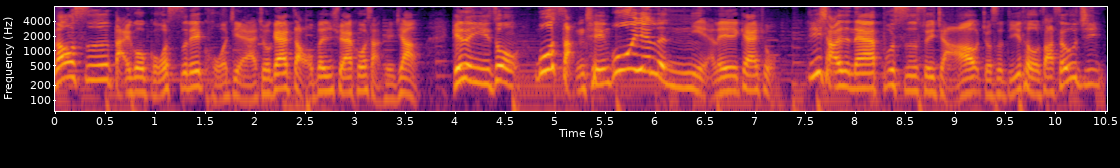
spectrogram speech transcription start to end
老师带个过时的课件就敢照本宣科上去讲，给人一种我上去我也能念的感觉。底下的人呢，不是睡觉就是低头耍手机。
